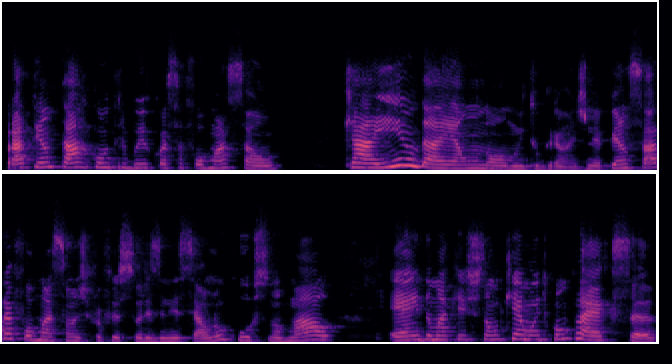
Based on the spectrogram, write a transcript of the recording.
para tentar contribuir com essa formação que ainda é um nó muito grande. Né? Pensar a formação de professores inicial no curso normal é ainda uma questão que é muito complexa.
